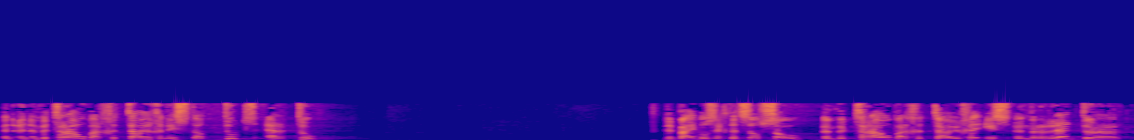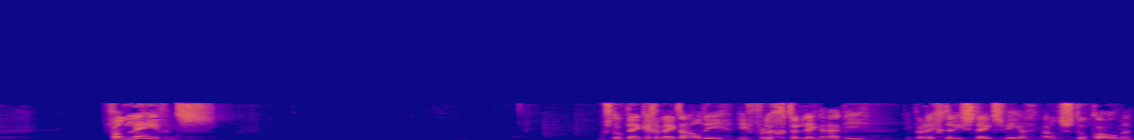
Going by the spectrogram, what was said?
Een, een, een betrouwbaar getuigenis, dat doet ertoe. De Bijbel zegt het zelfs zo. Een betrouwbaar getuige is een redder van levens. Moest ook denken, gemeente, aan al die, die vluchtelingen, hè, die, die berichten die steeds weer naar ons toe komen.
